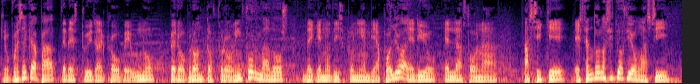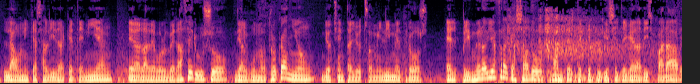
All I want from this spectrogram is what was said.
que fuese capaz de destruir al KV-1, pero pronto fueron informados de que no disponían de apoyo aéreo en la zona. Así que, estando la situación así, la única salida que tenían era la de volver a hacer uso de algún otro cañón de 88 milímetros. El primero había fracasado antes de que pudiese llegar a disparar,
